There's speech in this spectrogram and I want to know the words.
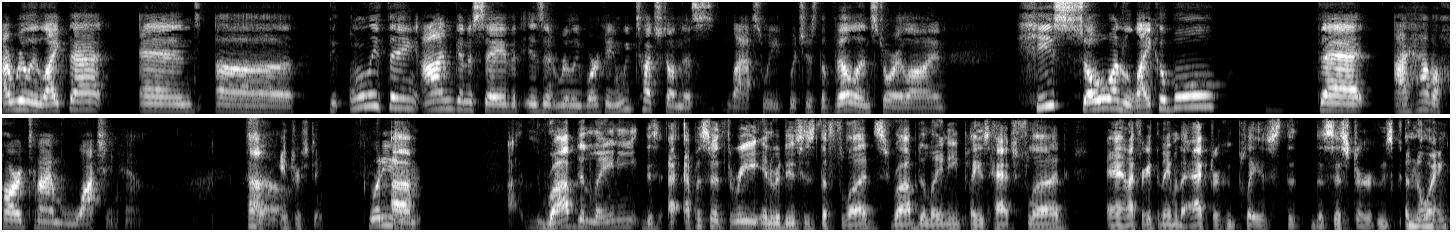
I really like that, and uh, the only thing I'm gonna say that isn't really working, we touched on this last week, which is the villain storyline. He's so unlikable that I have a hard time watching him. Huh, So- interesting. What do you think? Um, Rob Delaney, this uh, episode three introduces the Floods. Rob Delaney plays Hatch Flood, and I forget the name of the actor who plays the, the sister, who's annoying.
